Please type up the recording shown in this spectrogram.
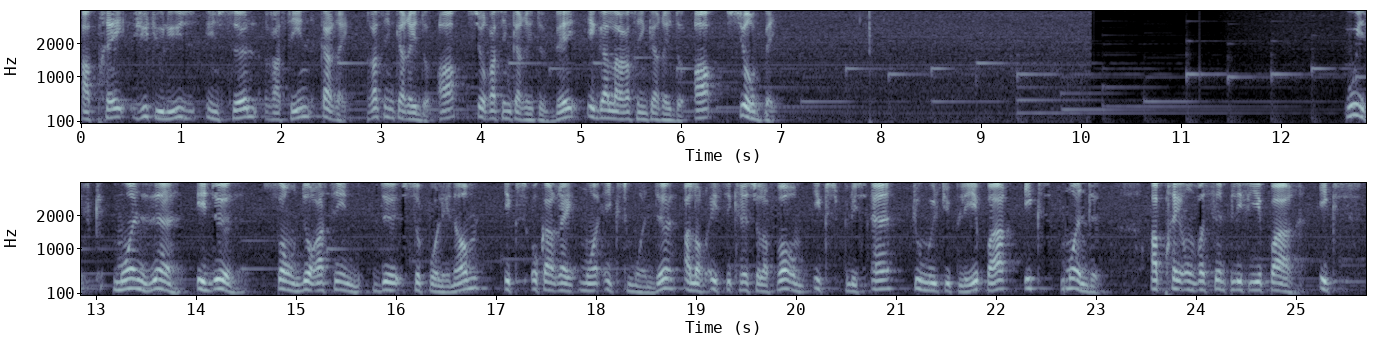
Après, j'utilise une seule racine carrée. Racine carrée de a sur racine carrée de b égale à racine carrée de a sur b. Puisque moins 1 et 2 sont deux racines de ce polynôme, x au carré moins x moins 2, alors il s'écrit sous la forme x plus 1 tout multiplié par x moins 2. Après, on va simplifier par x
